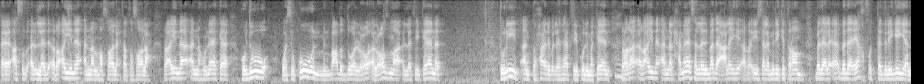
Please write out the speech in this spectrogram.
آه، رأينا أن المصالح تتصالح. رأينا أن هناك هدوء وسكون من بعض الدول الع- العظمى التي كانت تريد أن تحارب الإرهاب في كل مكان. رأ- رأينا أن الحماس الذي بدأ عليه الرئيس الأمريكي ترامب بدأ, بدأ يخفت تدريجيا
